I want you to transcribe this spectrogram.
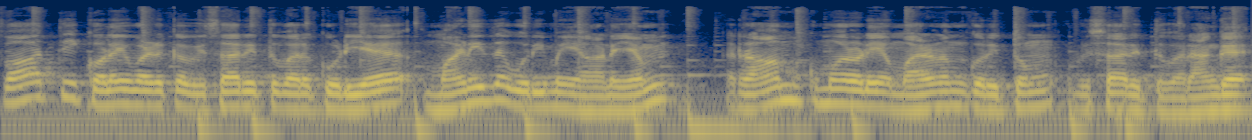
ஸ்வாதி கொலை வழக்கை விசாரித்து வரக்கூடிய மனித உரிமை ஆணையம் ராம்குமாருடைய மரணம் குறித்தும் விசாரித்து வராங்க.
